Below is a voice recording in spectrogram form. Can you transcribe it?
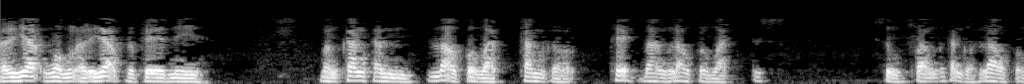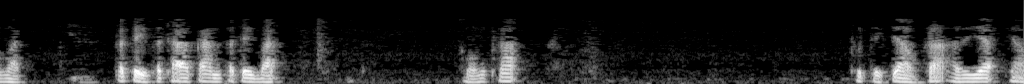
อริยวงอริยประเพณีบางครั้งท่านเล่าประวัติ ท่านก็เทศบ้างเล่าประวัติ สู่ฟังก็ท่านก็เล่าประวัติ ปฏิปทาการปฏิบัติของพระพุทธเจ้าพระอริยะเจ้า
